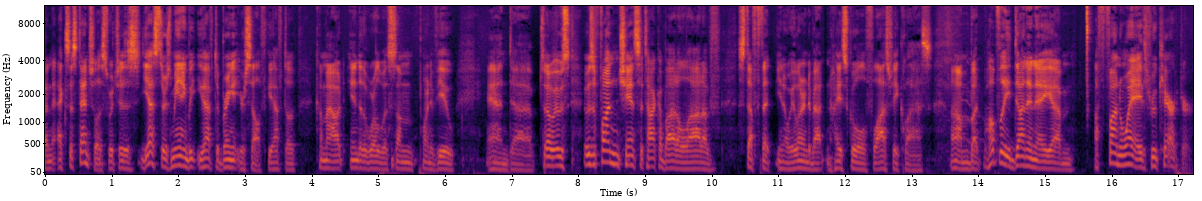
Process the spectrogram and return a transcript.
an existentialist, which is, yes, there's meaning, but you have to bring it yourself. You have to come out into the world with some point of view. and uh, so it was it was a fun chance to talk about a lot of stuff that you know we learned about in high school philosophy class, um, but hopefully done in a um, a fun way through character.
